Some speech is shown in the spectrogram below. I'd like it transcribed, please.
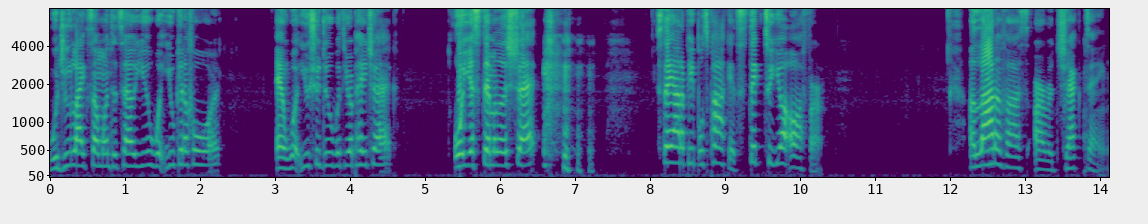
Would you like someone to tell you what you can afford and what you should do with your paycheck or your stimulus check? Stay out of people's pockets. Stick to your offer. A lot of us are rejecting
